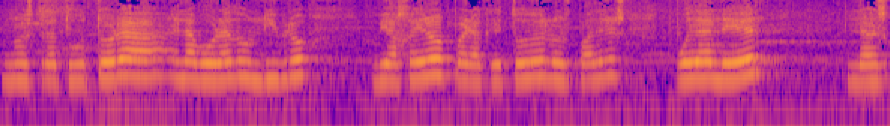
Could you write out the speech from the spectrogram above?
nuestra tutora ha elaborado un libro viajero para que todos los padres puedan leer las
